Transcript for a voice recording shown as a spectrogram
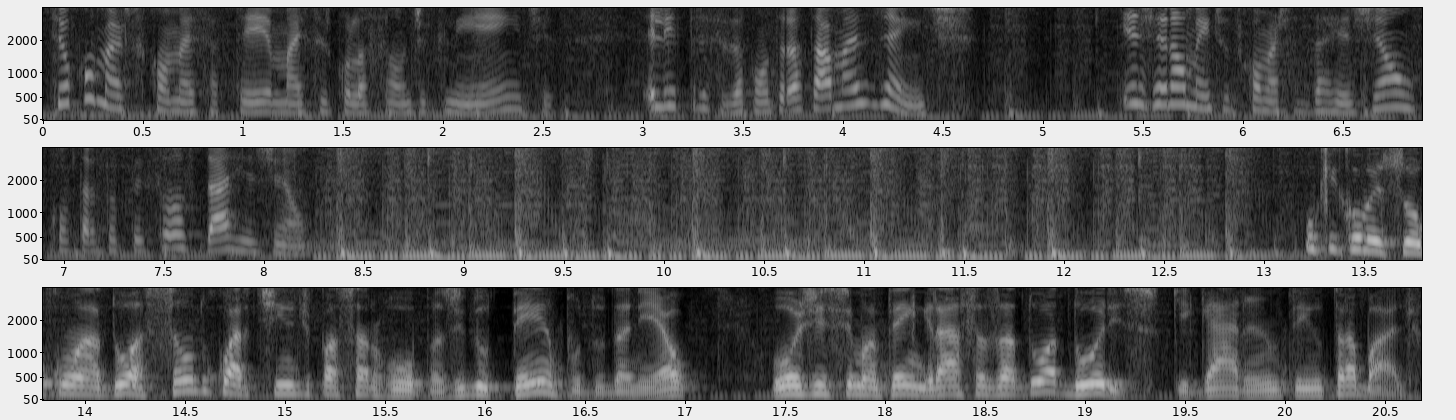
Se o comércio começa a ter mais circulação de clientes, ele precisa contratar mais gente. E geralmente os comércios da região contratam pessoas da região. O que começou com a doação do quartinho de passar roupas e do tempo do Daniel, hoje se mantém graças a doadores que garantem o trabalho.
